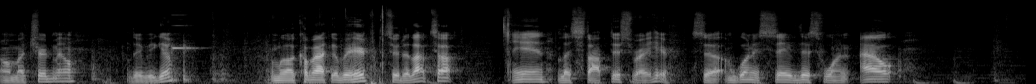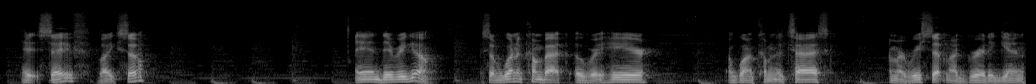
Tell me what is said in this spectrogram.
on my treadmill. There we go. I'm to come back over here to the laptop and let's stop this right here. So I'm going to save this one out. Hit save like so. And there we go. So I'm going to come back over here. I'm going to come to task. I'm to reset my grid again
